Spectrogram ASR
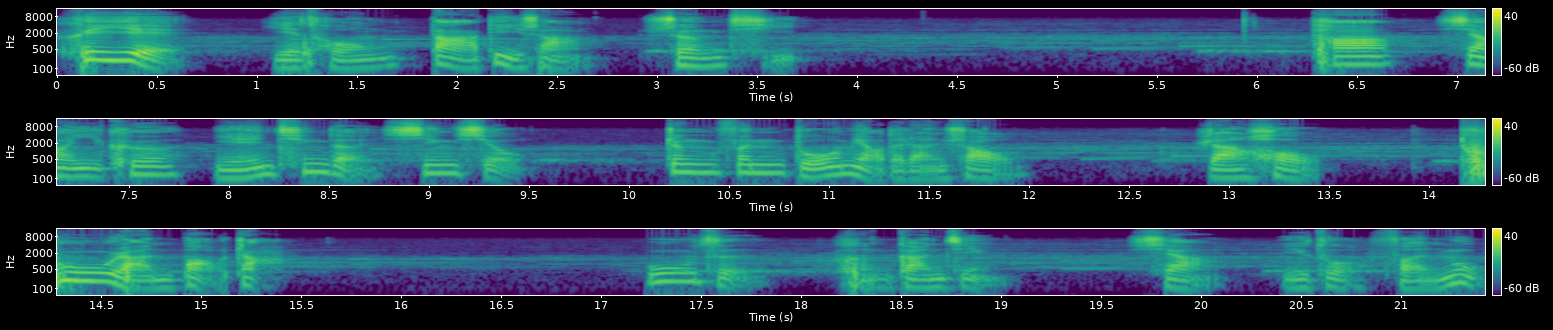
黑夜。也从大地上升起。它像一颗年轻的星宿，争分夺秒的燃烧，然后突然爆炸。屋子很干净，像一座坟墓。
